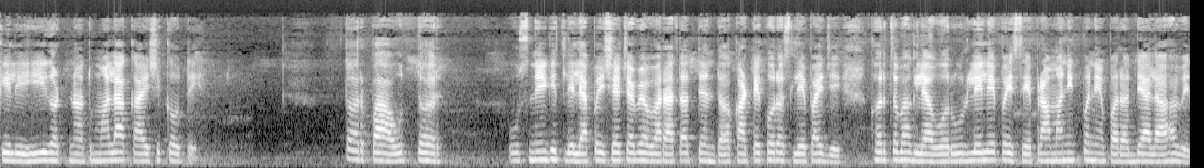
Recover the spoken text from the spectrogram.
केले. ही घटना तुम्हाला काय शिकवते? तर पहा उत्तर. उसने घेतलेल्या पैशाच्या व्यवहारात अत्यंत काटेकोर असले पाहिजे. खर्च भागल्यावर उरलेले पैसे प्रामाणिकपणे परत द्यायला हवेत.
